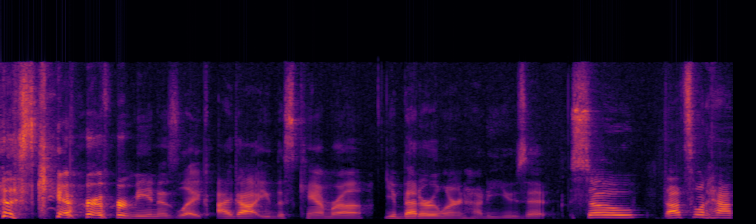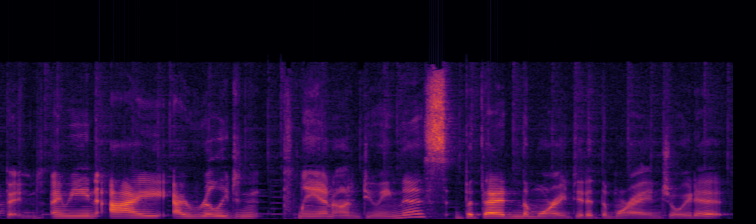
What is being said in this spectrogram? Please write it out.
this camera for me and is like, I got you this camera. You better learn how to use it. So that's what happened. I mean, I, I really didn't plan on doing this, but then the more I did it, the more I enjoyed it.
